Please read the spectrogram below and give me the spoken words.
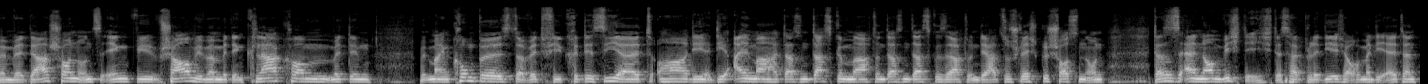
wenn wir da schon uns irgendwie schauen, wie wir mit denen klarkommen, mit dem mit meinen Kumpels, da wird viel kritisiert, oh, die, die Alma hat das und das gemacht und das und das gesagt und der hat so schlecht geschossen und das ist enorm wichtig. Deshalb plädiere ich auch immer die Eltern,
